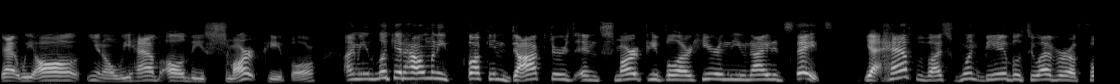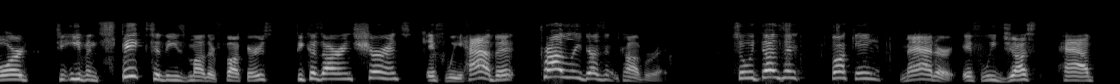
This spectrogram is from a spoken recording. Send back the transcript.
that we all, you know, we have all these smart people. I mean, look at how many fucking doctors and smart people are here in the United States. Yet half of us wouldn't be able to ever afford to even speak to these motherfuckers because our insurance, if we have it, probably doesn't cover it. So it doesn't fucking matter if we just have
